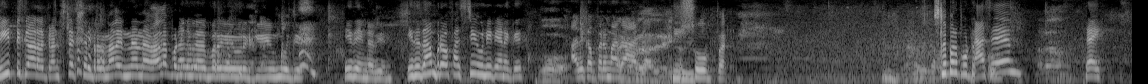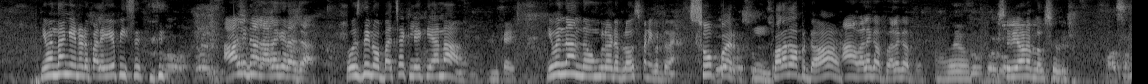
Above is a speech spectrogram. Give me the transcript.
வீட்டுக்காரர் கன்ஸ்ட்ரக்ஷன்றதுனால என்னென்ன வேலை பண்ணிருக்காரு பாருங்க இவருக்கு இவங்களுக்கு? இது என்ன? இதுதான் ப்ரோ ஃபர்ஸ்ட் யூனிட் எனக்கு. ஓ. அதுக்கப்புறமா தான் சூப்பர். ஸ்லிப்பர் போட்டு நாசு? டேய். இவன் தாங்க என்னோட பழைய பீஸு ஆளினால் அழகு ராஜா உஸ் தின் ஓ பச்சா கிளேக்கியானா ஓகே இவன் தான் அந்த உங்களோட ப்ளவுஸ் பண்ணி கொடுத்துவேன் சூப்பர் வளகாப்புதா ஆ வளகாப்பு வளகாப்பு ஐயோ, சரியான பிளவுஸ் அது மாசம்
